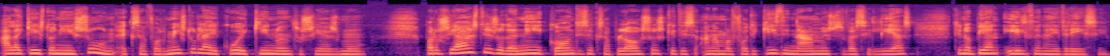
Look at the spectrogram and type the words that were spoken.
Αλλά και εις τον Ιησούν εξαφορμής του λαϊκού εκείνου ενθουσιασμού παρουσιάζει τη ζωντανή εικόνα της εξαπλώσεως και της αναμορφωτικής δυνάμεως της βασιλείας την οποία ήλθε να ιδρύσει.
